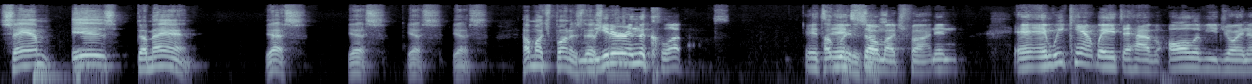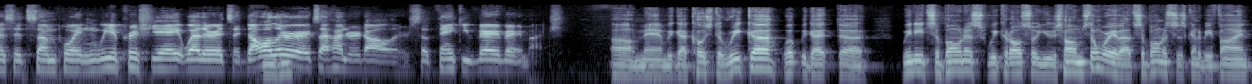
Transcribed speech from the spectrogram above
Sam is the man. Yes. Yes. Yes. Yes. How much fun is this? Leader man? in the clubhouse. It's it's so this? much fun. And and we can't wait to have all of you join us at some point. And we appreciate whether it's a dollar Mm-hmm. or it's a hundred dollars. So thank you very, very much. Oh man, we got Costa Rica. What we got? Uh, we need Sabonis. We could also use Holmes. Don't worry about it. Sabonis is going to be fine.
